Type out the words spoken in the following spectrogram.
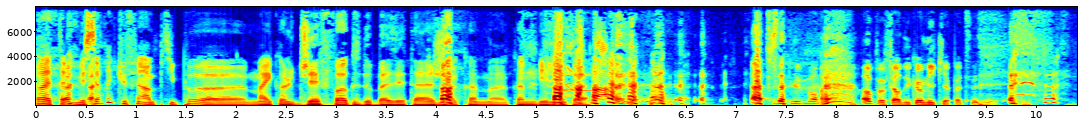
Ouais, mais c'est vrai que tu fais un petit peu euh, Michael J. Fox de bas étage, euh, comme euh, comme Billy. Quoi. Absolument. On peut faire du comique, y a pas de souci.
